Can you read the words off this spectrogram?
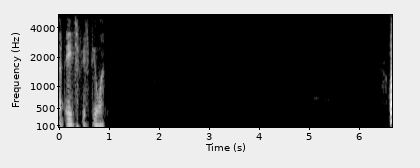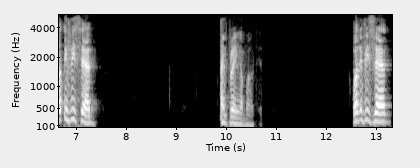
at age 51. What if he said, I'm praying about it? What if he said,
